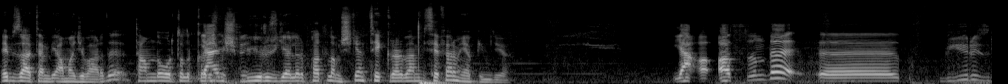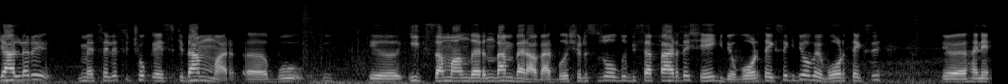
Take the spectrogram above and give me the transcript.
hep zaten bir amacı vardı. Tam da ortalık Yani karışmış, şu- büyü rüzgarları patlamışken tekrar ben bir sefer mi yapayım diyor. Ya a- aslında e, büyü rüzgarları meselesi çok eskiden var. E, bu e, ilk zamanlarından beraber başarısız olduğu bir seferde şeye gidiyor. Vortex'e gidiyor ve Vortex'i e, hani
